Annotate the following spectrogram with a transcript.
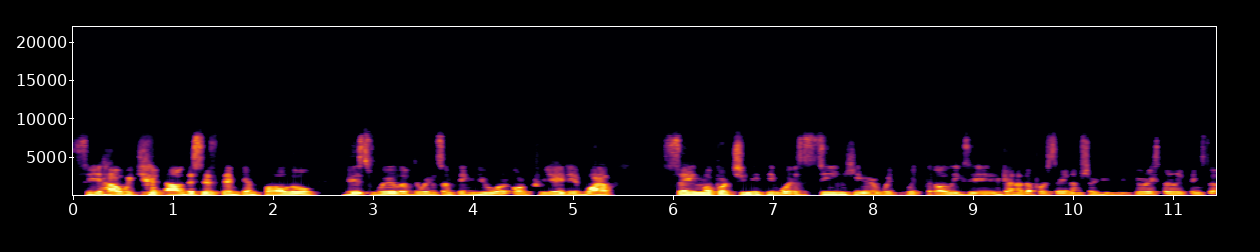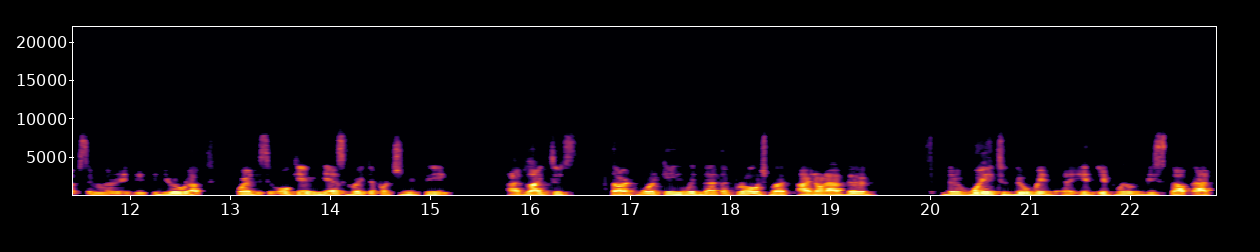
see how we can, how the system can follow this will of doing something new or, or creative while same opportunity was seen here with, with colleagues in Canada per se, and I'm sure you, you're experiencing stuff similar in, in Europe, where they say, okay, yes, great opportunity. I'd like to start working with that approach, but I don't have the the way to do it. It, it will be stopped at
